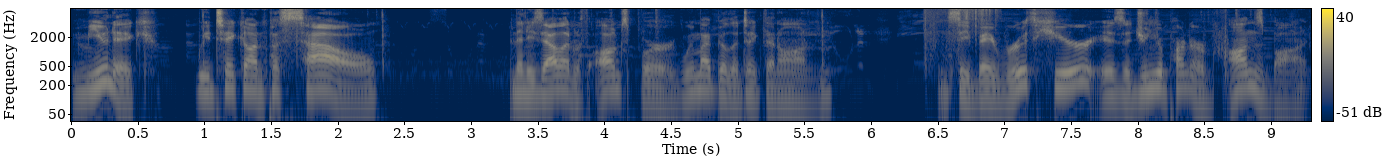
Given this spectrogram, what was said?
Munich. We'd take on Passau. And then he's allied with Augsburg. We might be able to take that on. Let's see, Bayreuth here is a junior partner of Ansbach.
